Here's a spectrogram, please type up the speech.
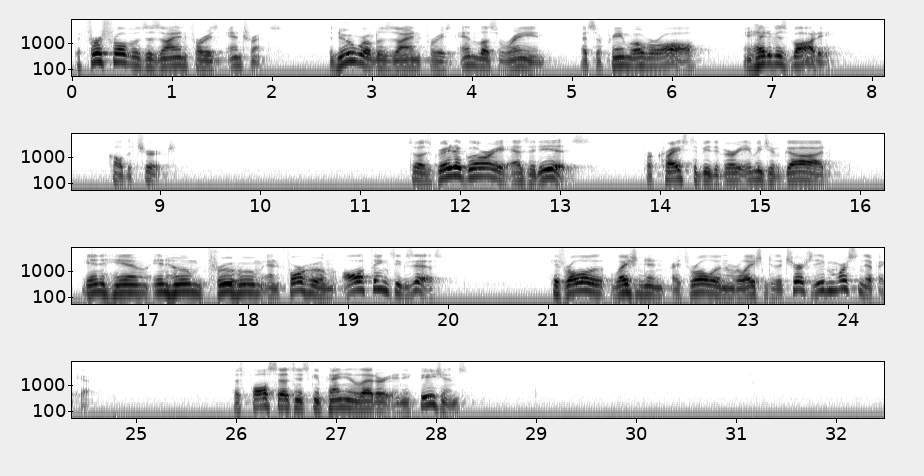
The first world was designed for his entrance. The new world is designed for his endless reign as supreme over all and head of his body, called the church. So, as great a glory as it is for Christ to be the very image of God, in him, in whom, through whom, and for whom all things exist, his role, in, his role in relation to the church is even more significant. As Paul says in his companion letter in Ephesians,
